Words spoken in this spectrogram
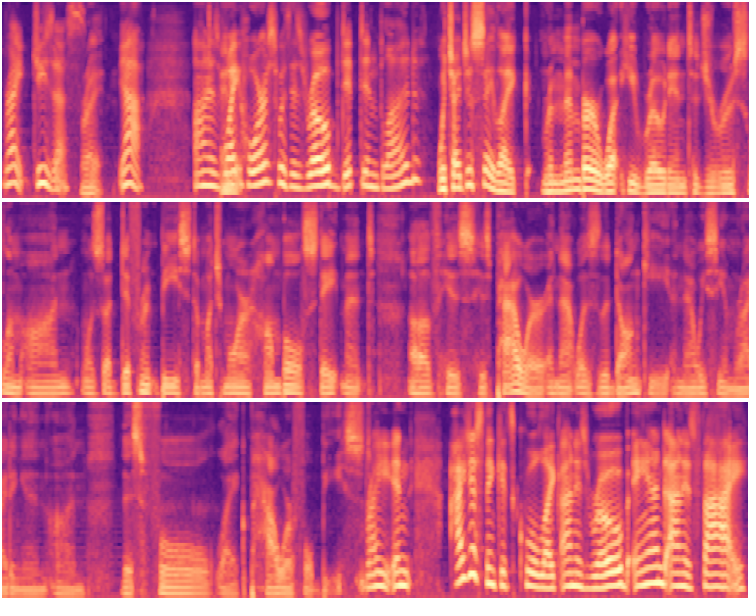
Right. Jesus. Right. Yeah. On his white horse with his robe dipped in blood. Which I just say, like, remember what he rode into Jerusalem on was a different beast, a much more humble statement of his his power, and that was the donkey. And now we see him riding in on this full, like, powerful beast. Right. And I just think it's cool. Like on his robe and on his thigh,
